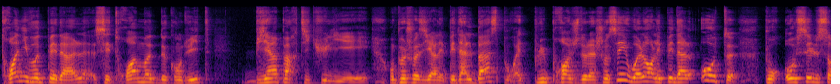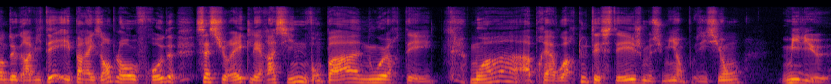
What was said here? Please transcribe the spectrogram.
Trois niveaux de pédales, c'est trois modes de conduite bien particulier. On peut choisir les pédales basses pour être plus proche de la chaussée ou alors les pédales hautes pour hausser le centre de gravité et par exemple en off-road s'assurer que les racines ne vont pas nous heurter. Moi, après avoir tout testé, je me suis mis en position milieu.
